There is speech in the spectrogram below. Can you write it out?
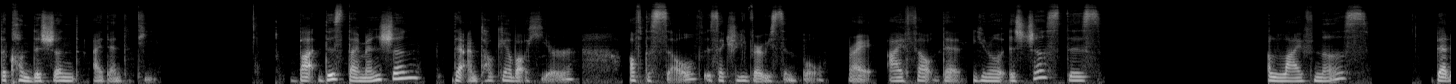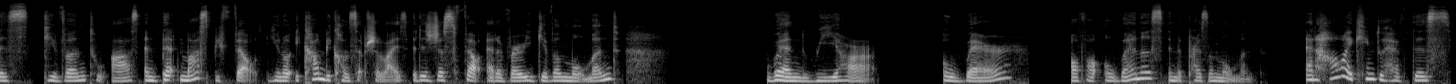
the conditioned identity. But this dimension that I'm talking about here of the self is actually very simple, right? I felt that, you know, it's just this aliveness that is given to us and that must be felt. You know, it can't be conceptualized. It is just felt at a very given moment when we are aware of our awareness in the present moment. And how I came to have this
